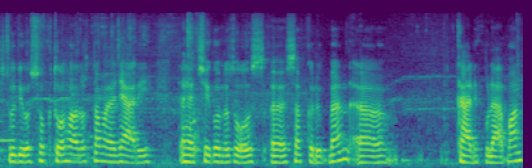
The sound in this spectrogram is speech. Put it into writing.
stúdiósoktól hallottam, a nyári tehetséggondozó szakkörükben, Kánikulában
